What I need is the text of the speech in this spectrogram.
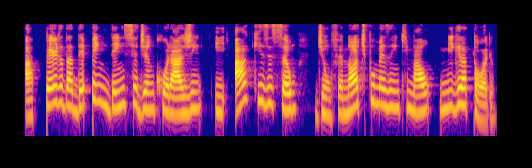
a perda da dependência de ancoragem e aquisição de um fenótipo mesenquimal migratório.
